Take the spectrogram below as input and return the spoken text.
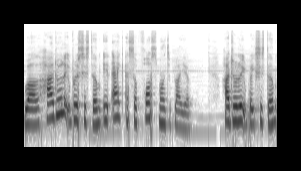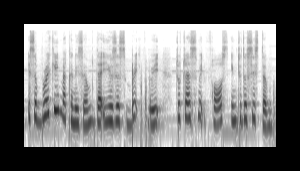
Well, hydraulic brake system it acts as a force multiplier. Hydraulic brake system is a braking mechanism that uses brake fluid to transmit force into the system.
